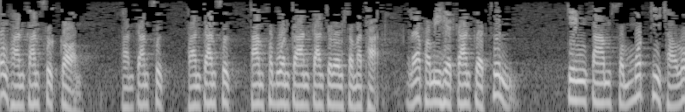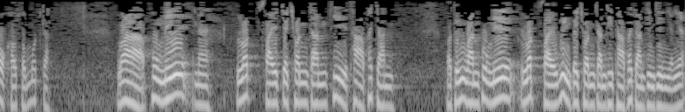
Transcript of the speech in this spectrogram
ต้องผ่านการฝึกก่อน ผ่านการฝึก ผ่านการฝึกตามกระบวนการการเจริญสมถะ แล้วพอมีเหตุการณ์เกิดขึ้น จริงตามสมมติที่ชาวโลกเขาสมมติกัน ว่าพรุ่งนี้นะรถไฟจะชนกันที่ท่าพระจันทร์พอถึงวันพรุ่งนี้รถไฟวิ่งไปชนกันที่ท่าพระจันทร์จริง ๆ อย่างเงี้ย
